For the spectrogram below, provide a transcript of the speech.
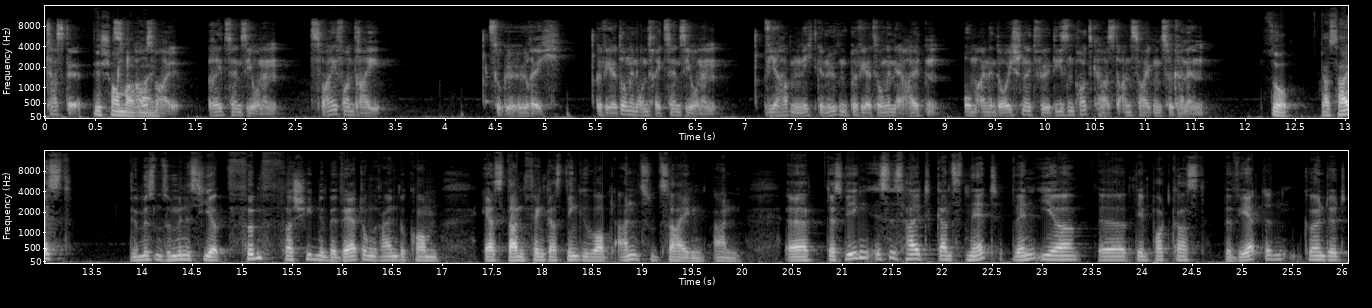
Taste. Wir schauen mal rein. Auswahl. Rezensionen. Zwei von drei. Zugehörig. Bewertungen und Rezensionen. Wir haben nicht genügend Bewertungen erhalten, um einen Durchschnitt für diesen Podcast anzeigen zu können. So, das heißt, wir müssen zumindest hier fünf verschiedene Bewertungen reinbekommen. Erst dann fängt das Ding überhaupt an zu zeigen an. Äh, deswegen ist es halt ganz nett, wenn ihr äh, den Podcast bewerten könntet.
